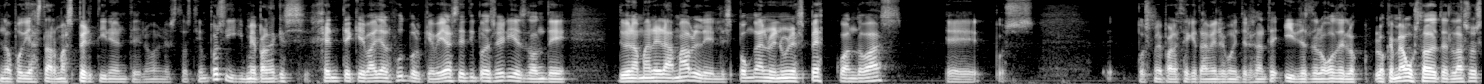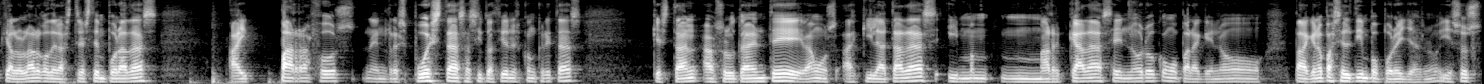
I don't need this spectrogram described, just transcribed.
no podía estar más pertinente ¿no? en estos tiempos y me parece que es gente que vaya al fútbol, que vea este tipo de series donde de una manera amable les pongan en un espejo cuando vas, pues pues me parece que también es muy interesante. Y desde luego de lo, que me ha gustado de Ted Lasso es que a lo largo de las tres temporadas hay párrafos en respuestas a situaciones concretas que están absolutamente, vamos, aquilatadas y marcadas en oro como para que no para que no pase el tiempo por ellas, ¿no? Y eso es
